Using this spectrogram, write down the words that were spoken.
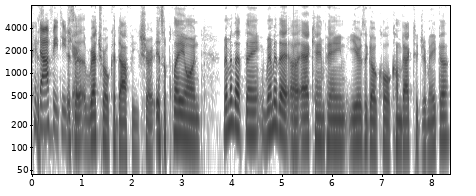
Gaddafi t-shirt. It's a retro Gaddafi shirt. It's a play on. Remember that thing? Remember that uh, ad campaign years ago called "Come Back to Jamaica"?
